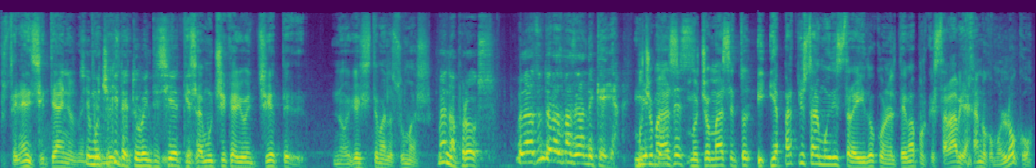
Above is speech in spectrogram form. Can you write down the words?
pues tenía 17 años. ¿me Sí, muy chiquita, y tú 27. Quizá muy chica, yo 27. No, ya hiciste mal las sumas. Bueno, aprox. Bueno, el asunto eras más grande que ella. Mucho entonces- más, mucho más. Entonces, y, y aparte yo estaba muy distraído con el tema porque estaba viajando como loco.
